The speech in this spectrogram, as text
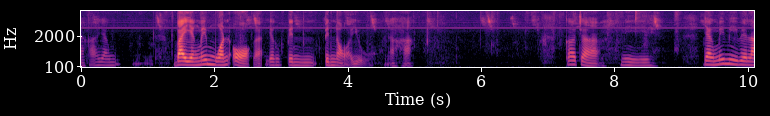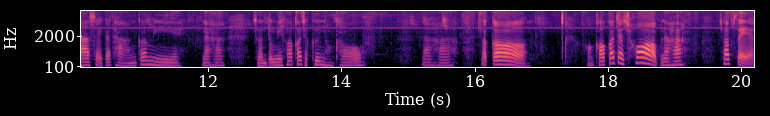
นะคะ ยังใบยังไม่ม้วนออกอะ่ะยังเป็นเป็นหน่ออยู่นะคะ ก็จะมียังไม่มีเวลาใส่กระถางก็มีนะคะ ส่วนตรงนี้เขาก็จะขึ้นของเขานะคะ แล้วก็ของเขาก็จะชอบนะคะ ชอบแสง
